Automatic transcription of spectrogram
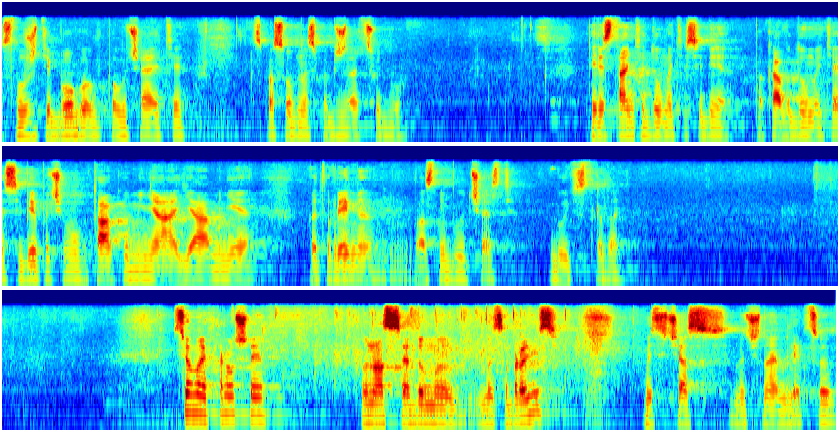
служите Богу, вы получаете способность побеждать судьбу. Перестаньте думать о себе. Пока вы думаете о себе, почему так, у меня, я, мне, в это время у вас не будет счастья, будете страдать. Все, мои хорошие. У нас, я думаю, мы собрались. Мы сейчас начинаем лекцию.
